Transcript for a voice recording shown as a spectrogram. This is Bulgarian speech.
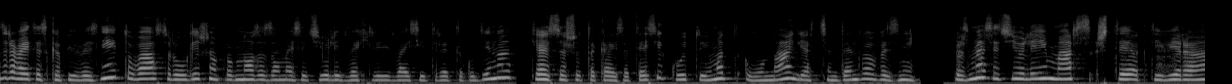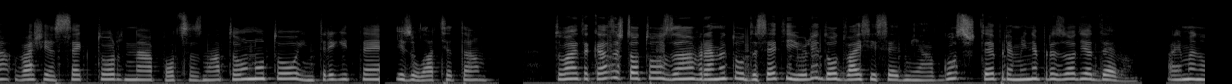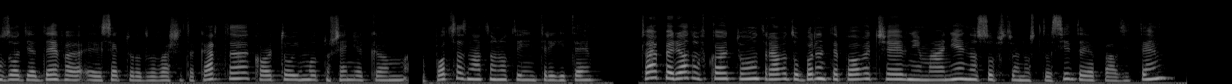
Здравейте, скъпи везни! Това е астрологична прогноза за месец юли 2023 година. Тя е също така и за тези, които имат луна или асцендент във везни. През месец юли Марс ще активира вашия сектор на подсъзнателното, интригите, изолацията. Това е така, защото за времето от 10 юли до 27 август ще премине през Зодия Дева. А именно Зодия Дева е секторът във вашата карта, който има отношение към подсъзнателното и интригите. Това е период, в който трябва да обърнете повече внимание на собствеността си, да я пазите.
